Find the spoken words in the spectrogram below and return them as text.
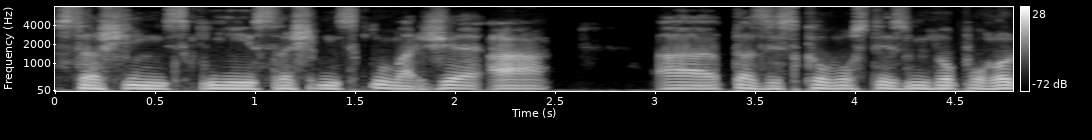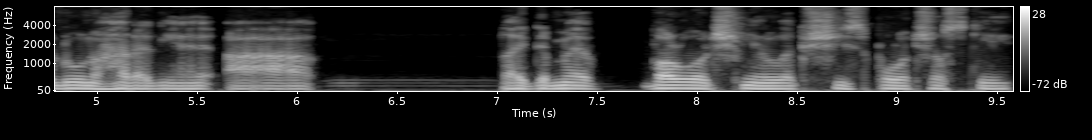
strašně nízký, strašně nízký marže a, a ta ziskovost je z mého pohledu na hraně a najdeme valuačně lepší společnosti,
